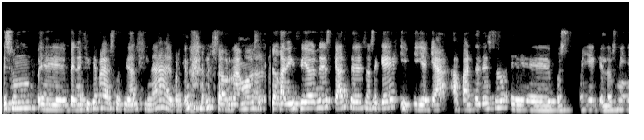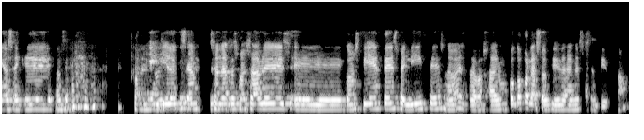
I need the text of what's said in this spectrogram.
es un eh, beneficio para la sociedad al final, porque nos, nos ahorramos drogadicciones, cárceles, no sé qué, y, y ya, aparte de eso, eh, pues, oye, que los niños hay que, no sé, también quiero que sean personas responsables, eh, conscientes, felices, ¿no? El trabajar un poco por la sociedad en ese sentido, ¿no?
